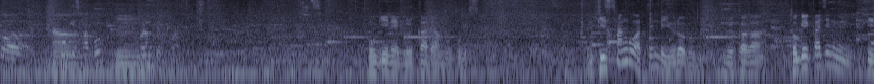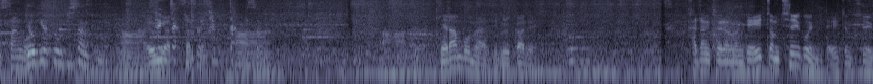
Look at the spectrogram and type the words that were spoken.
거 어. 고기 사고 음. 그러면 될것 같아. 독일의 물가를 한번 보겠습니다. 비슷한 것 같은데 유럽은 물가가 독일까지는 비슷한 것 같아. 여기가 좀 비싼 편이야. 아 여기가 살짝 비싸, 비싼데? 살짝 아. 비싸. 아 계란 보면 알지 물가를. 가장 저렴한 게 1.79입니다. 1.79.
